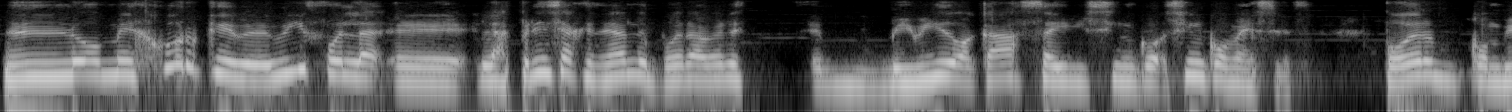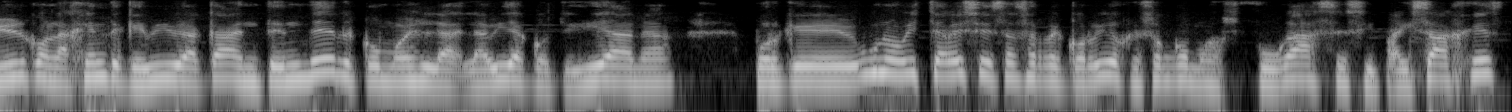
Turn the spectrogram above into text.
Lo mejor que viví fue la, eh, la experiencia general de poder haber eh, vivido acá seis, cinco, cinco meses. Poder convivir con la gente que vive acá, entender cómo es la, la vida cotidiana, porque uno, viste, a veces hace recorridos que son como fugaces y paisajes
